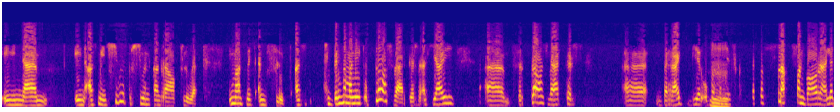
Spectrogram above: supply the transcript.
En ehm um, en as mens so 'n persoon kan raakloop, iemand met invloed. As ek dink nou maar net op plaaswerkers, as jy ehm uh, vir plaaswerkers uh bereik deur op 'n hmm. gemeenskaplike vlak van waar hulle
